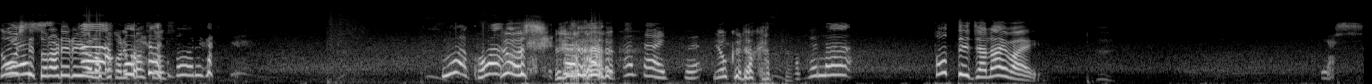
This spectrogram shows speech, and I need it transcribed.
どうして取られるようなところにパスを。うわ、怖っ。よし。よくなかった。危な。取ってんじゃないわい。よし。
